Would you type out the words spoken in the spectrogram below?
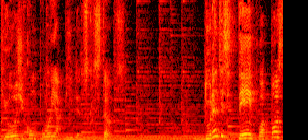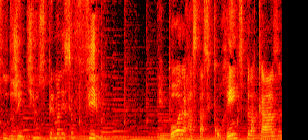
que hoje compõem a Bíblia dos cristãos. Durante esse tempo, o apóstolo dos gentios permaneceu firme. Embora arrastasse correntes pela casa,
